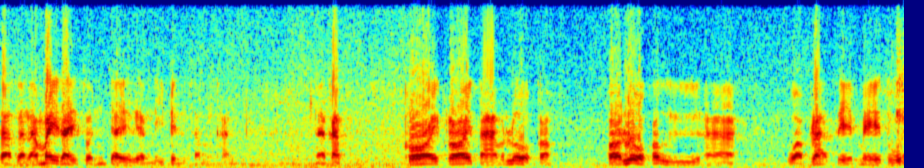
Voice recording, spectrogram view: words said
ศาสนาไม่ได้สนใจเรื่องนี้เป็นสำคัญนะครับคอยคล้อยตามโลกก็พอโลกก็อือฮาว่าพระเสพเมตุน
